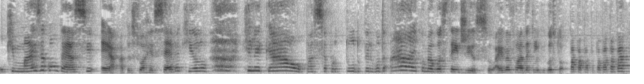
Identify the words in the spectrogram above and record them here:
o que mais acontece é a pessoa recebe aquilo, ah, que legal, passa por tudo, pergunta, ai, como eu gostei disso. Aí vai falar daquilo que gostou, pá, pá, pá, pá, pá, pá, pá.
